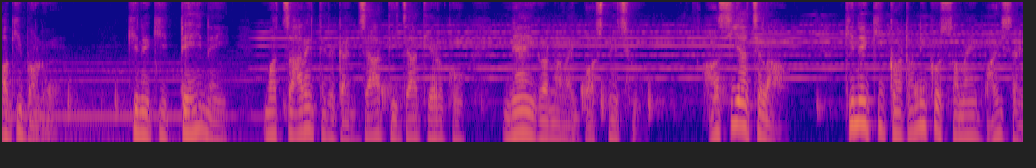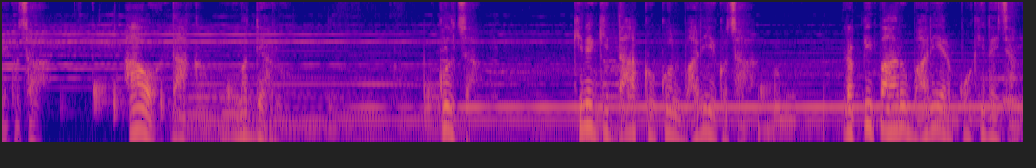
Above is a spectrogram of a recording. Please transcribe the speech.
अघि बढुन् किनकि त्यही नै म चारैतिरका जाति जातिहरूको न्याय गर्नलाई बस्नेछु। हँसिया चलाओ किनकि कटनीको समय भइसकेको छ। आओ दाग मध्यहरू। कुल्छ किनकि दागको कोल भरिएको छ र पिपाहरू भरिएर पोखिँदैछन्।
